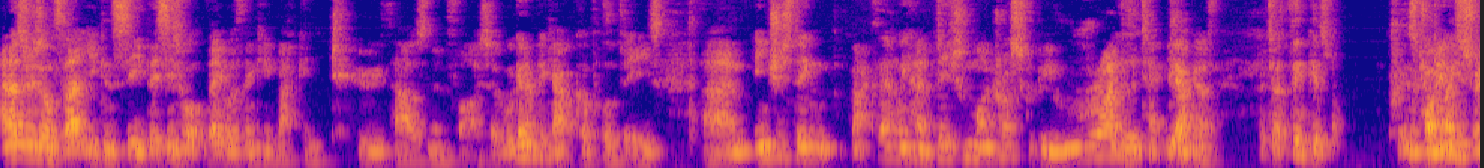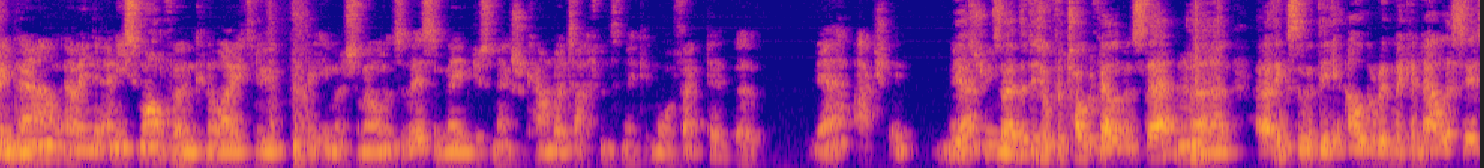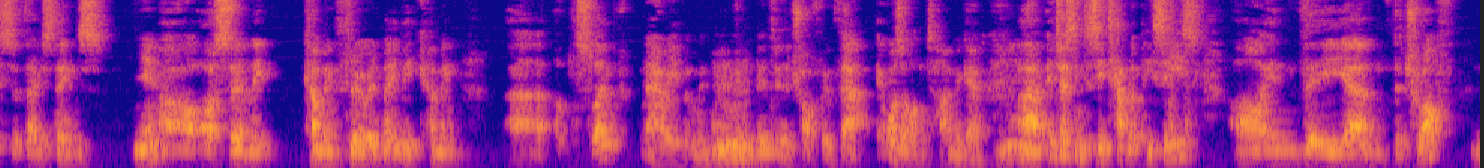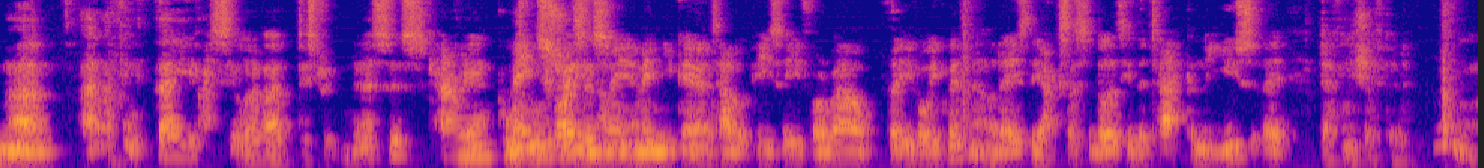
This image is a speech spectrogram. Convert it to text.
And as a result of that, you can see this is what they were thinking back in 2005. So, we're going to pick out a couple of these. Um, interesting, back then we had digital microscopy right as a tech Yeah. trigger Which I think is pretty It's much quite mainstream mainstream now. I mean, any smartphone can allow you to do pretty much some elements of this, and maybe just an extra camera attachment to make it more effective. But yeah, actually, Yeah, so the digital photography elements there, Mhm. um, and I think some of the algorithmic analysis of those things yeah, are, are certainly coming through and maybe coming uh, up the slope now. Even we've Mm. been through the trough with that. It was a long time ago. yeah. Um, interesting to see tablet PCs are in the um, the trough. Mm. Um, and I think they, I see a lot of our district nurses carrying portable devices. I mean, I mean, you can get a tablet PC for about 30, 40 quid nowadays. The accessibility, the tech, and the use of it definitely shifted. Hmm.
